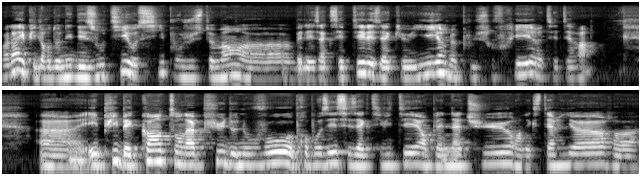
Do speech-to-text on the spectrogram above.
voilà, et puis leur donner des outils aussi pour justement ben, les accepter, les accueillir, ne plus souffrir, etc. et puis, ben, quand on a pu de nouveau proposer ces activités en pleine nature, en extérieur,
